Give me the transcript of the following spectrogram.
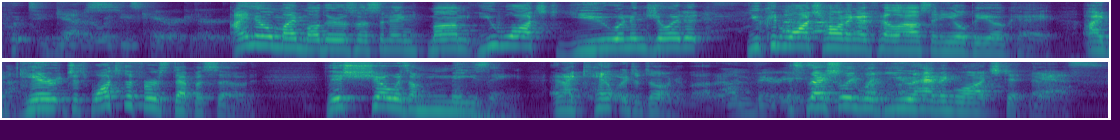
put together Yes. with these characters. I know my mother is listening. Mom, you watched you and enjoyed it. You can watch Haunting of Hill House and you'll be okay. I guarantee. Just watch the first episode. This show is amazing, and I can't wait to talk about it. I'm very especially with you having watched it now. Yes.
